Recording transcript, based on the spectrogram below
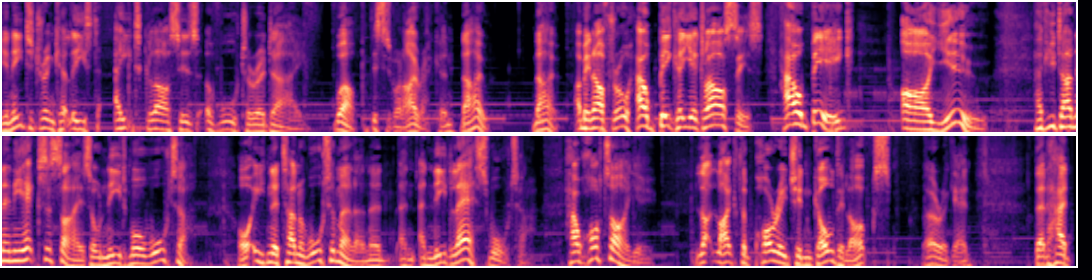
You need to drink at least eight glasses of water a day. Well, this is what I reckon. No. No. I mean, after all, how big are your glasses? How big are you? Have you done any exercise or need more water? Or eaten a ton of watermelon and, and, and need less water? How hot are you? L- like the porridge in Goldilocks, her again, that had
